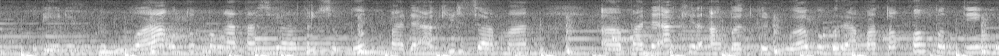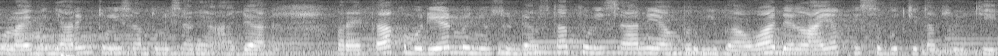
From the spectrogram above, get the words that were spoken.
Kemudian yang kedua, untuk mengatasi hal tersebut pada akhir zaman uh, pada akhir abad kedua beberapa tokoh penting mulai menyaring tulisan-tulisan yang ada. Mereka kemudian menyusun daftar tulisan yang berwibawa dan layak disebut kitab suci.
